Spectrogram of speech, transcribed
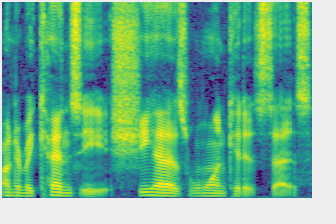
under Mackenzie, she has one kid. It says.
